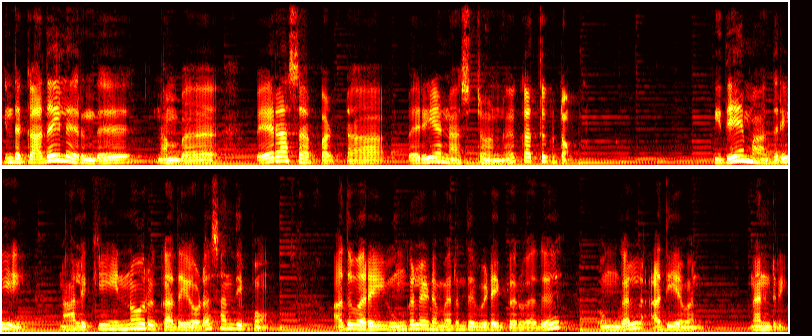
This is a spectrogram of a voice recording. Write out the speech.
இந்த கதையிலிருந்து நம்ம பேராசப்பட்டா பெரிய நஷ்டம்னு கற்றுக்கிட்டோம் இதே மாதிரி நாளைக்கு இன்னொரு கதையோட சந்திப்போம். அதுவரை உங்களிடமிருந்து விடை பெறுவது உங்கள் அதியவன். நன்றி.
